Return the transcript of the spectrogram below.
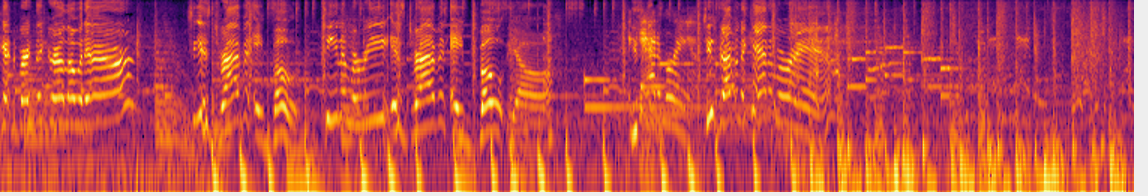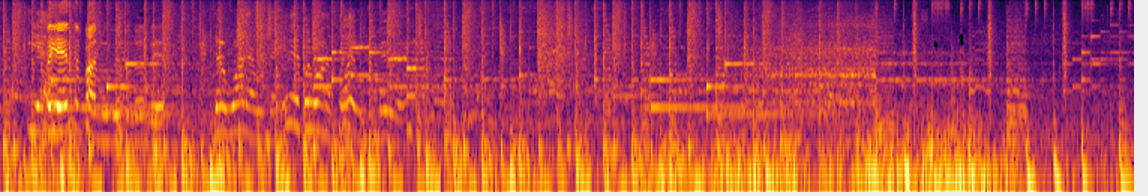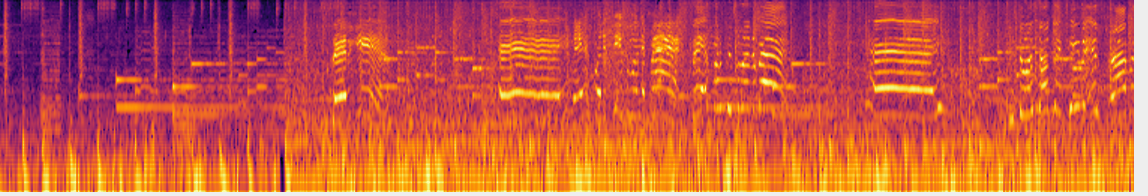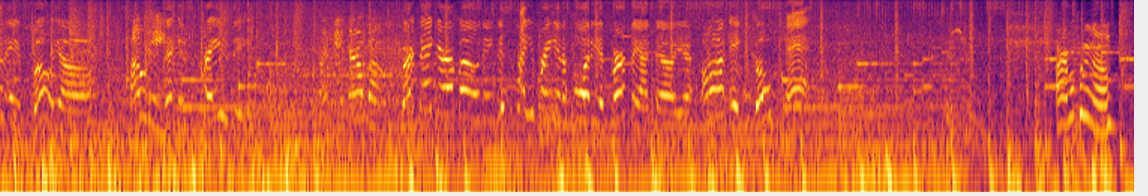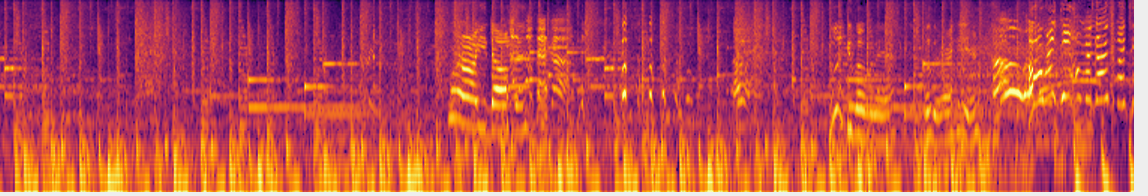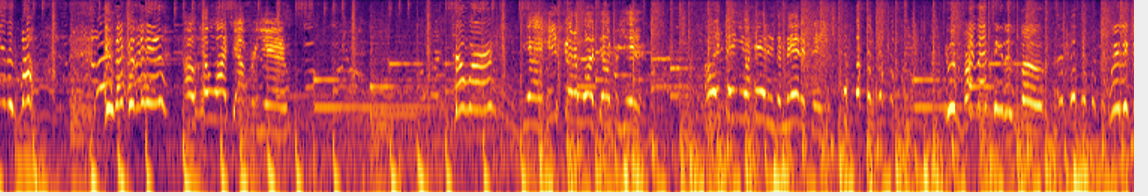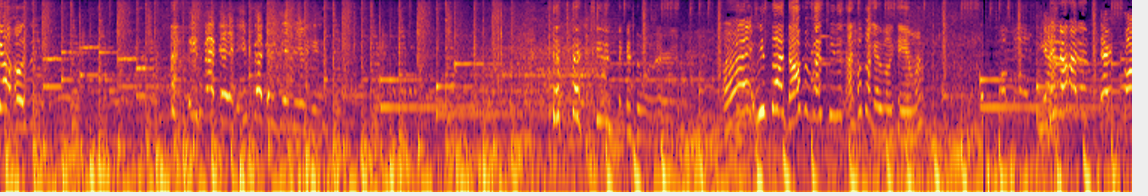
got the birthday girl over there. She is driving a boat. Tina Marie is driving a boat, y'all. A catamaran. She's driving a catamaran. Yeah. But yeah, it's gonna probably move a little bit. Crazy. Birthday girl boat. Birthday girl boating. This is how you bring in a 40th birthday, I tell you. On a go cat. All right, I'm gonna put it on. Where are you, dolphin? come back up. oh. Look, he's over there. Was it right here? Oh, for you. Only thing you'll hit is a manatee. It was right by Tina's boat. Where'd it go? Oh, is it? he's not gonna. He's not gonna get near you. Tina's not gonna want to hurt. All right, we saw a dolphin by Tina. I hope I got it on camera. Yeah. They know how to. They're smart.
